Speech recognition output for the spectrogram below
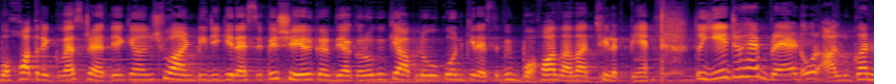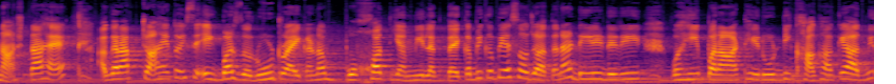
बहुत रिक्वेस्ट रहती है कि अंशु आंटी जी की रेसिपी शेयर कर दिया करो क्योंकि आप लोगों को उनकी रेसिपी बहुत ज़्यादा अच्छी लगती है। तो ये जो है ब्रेड और आलू का नाश्ता है। अगर आप चाहें तो इसे एक बार ज़रूर ट्राई करना, बहुत यमी लगता है। कभी कभी ऐसा हो जाता है ना डेली डेली वही पराठे, रोटी खा खा के आदमी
